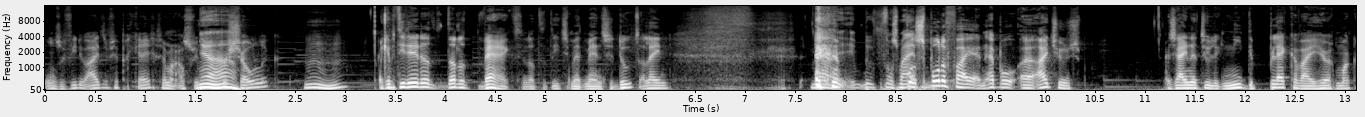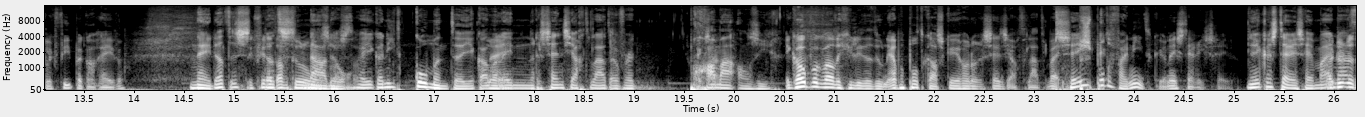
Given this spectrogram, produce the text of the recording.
onze video-items heb gekregen. Zeg maar, als we Ja. persoonlijk. Mhm. Ik heb het idee dat, dat het werkt en dat het iets met mensen doet. Alleen Ja, volgens mij... Spotify en Apple eh, iTunes zijn natuurlijk niet de plekken waar je heel erg makkelijk feedback kan geven. Nee, dat is, Ik vind dat dat af en toe wel nadeel. Ja, Je kan niet commenten. Je kan Nee. alleen een recensie achterlaten over programma aan zich. Ik hoop ook wel dat jullie dat doen. Apple Podcast kun je gewoon een recensie achterlaten. Bij Zeker. Spotify niet. Kun je alleen sterretjes geven. Nee, je kan sterren geven. Maar Maar doe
